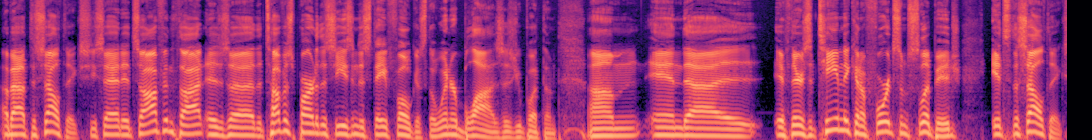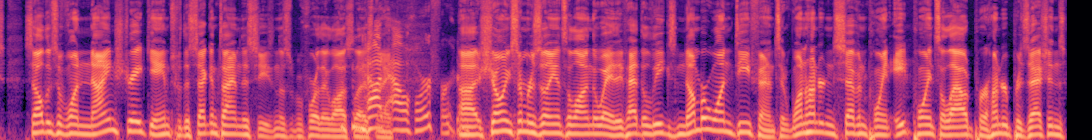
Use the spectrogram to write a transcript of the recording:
about the Celtics. He said, It's often thought as uh, the toughest part of the season to stay focused, the winter blahs, as you put them. Um, and uh, if there's a team that can afford some slippage, it's the Celtics. Celtics have won nine straight games for the second time this season. This is before they lost last Not night. Al Horford. Uh, showing some resilience along the way. They've had the league's number one defense at 107.8 points allowed per 100 possessions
